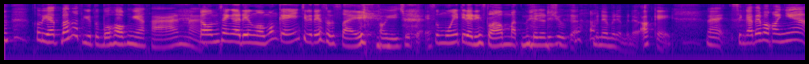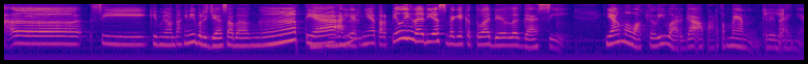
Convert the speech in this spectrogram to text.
Kelihat banget gitu bohongnya kan. Nah. Kalau misalnya nggak ada yang ngomong, kayaknya ceritanya selesai. Oh iya juga ya. Semuanya tidak ada yang selamat. Bener juga, bener bener bener. Oke, nah singkatnya pokoknya eh, si Kim Yong Tak ini berjasa banget ya. Akhirnya terpilihlah dia sebagai ketua delegasi yang mewakili warga apartemen ceritanya.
